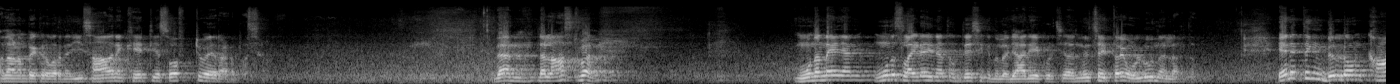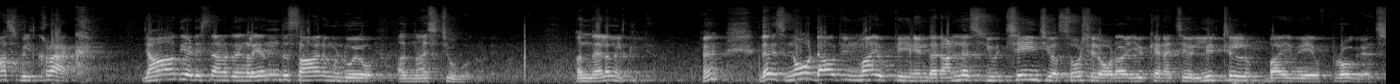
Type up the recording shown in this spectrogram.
അതാണ് അംബേദ്കർ പറഞ്ഞത്. ഈ സാധനം കയറ്റിയ സോഫ്റ്റ്വെയർ ആണ് പ്രശ്നം. ദെൻ ദ ലാസ്റ്റ് വൺ മൂന്നെണ്ണേ ഞാൻ മൂന്ന് സ്ലൈഡേ ഇതിനകത്ത് ഉദ്ദേശിക്കുന്നുള്ളൂ ജാതിയെക്കുറിച്ച്. എന്ന് വെച്ചാൽ ഇത്രേ ഉള്ളൂ എന്നല്ല അർത്ഥം. Anything build on caste will crack ജാതി അടിസ്ഥാനത്തിൽ നിങ്ങൾ എന്ത് സാധനം കൊണ്ടുപോയോ അത് നശിച്ചു പോകുന്നു അത് നിലനിൽക്കില്ല there is no doubt in my opinion that unless you change your social order you can achieve little by way of progress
